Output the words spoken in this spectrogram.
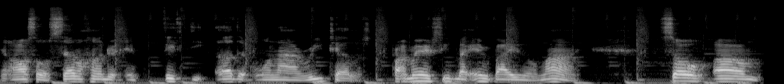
and also 750 other online retailers. Primarily, seems like everybody's online. So um,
